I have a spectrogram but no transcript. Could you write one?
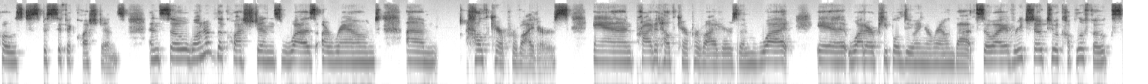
posed specific questions. And so one of the questions was around um, healthcare providers and private healthcare providers and what it, what are people doing around that so i had reached out to a couple of folks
